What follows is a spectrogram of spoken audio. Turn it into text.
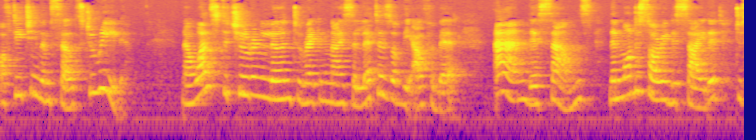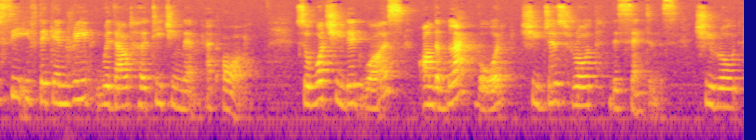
of teaching themselves to read. Now, once the children learn to recognize the letters of the alphabet, and their sounds, then Montessori decided to see if they can read without her teaching them at all. So what she did was, on the blackboard, she just wrote this sentence. She wrote,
